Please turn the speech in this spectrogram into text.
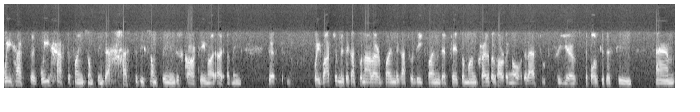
we have to we have to find something. There has to be something in this car team. I, I, I mean, we've watched them. They got to an All Ireland final. They got to a league final. They've played some incredible hurling over the last two to three years. The bulk of this team. Um,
